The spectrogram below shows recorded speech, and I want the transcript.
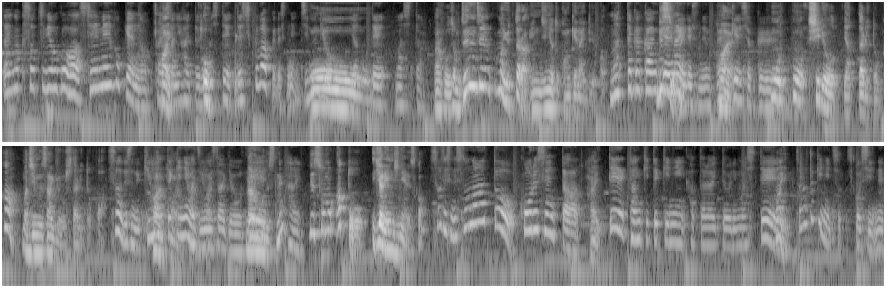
い、大学卒業後は生命保険の会社に入っておりまして、デスクワークですね、事務業をやってました。なるほど。じゃあ全然、まあ言ったらエンジニアと関係ないというか、全く関係ないですね、文系職。もうもう資料やったりとか、まあ、事務作業をしたりとか。そうですね、基本的には事務作業で。なるほどですね。はい。で、その後、いきなりエンジニアですか？そうですね、その後、コールセンターはい。で短期的に働いておりまして、はいその時に少しネッ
